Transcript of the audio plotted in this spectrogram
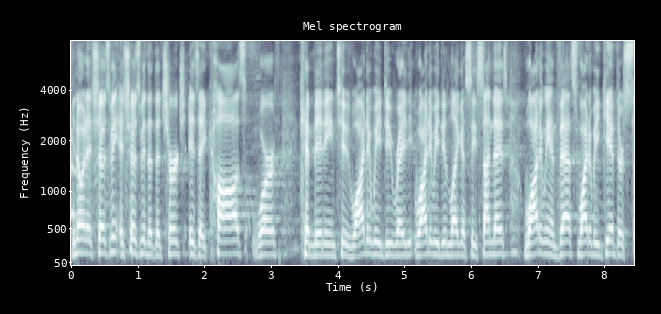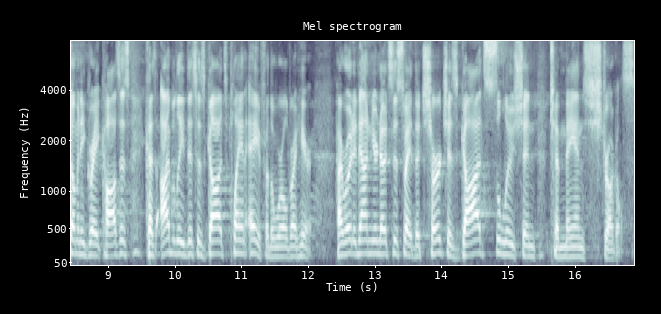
You know what it shows me? It shows me that the church is a cause worth committing to. Why do we do radi- why do we do legacy Sundays? Why do we invest? Why do we give? There's so many great causes because I believe this is God's plan A for the world right here. I wrote it down in your notes this way. The church is God's solution to man's struggles.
